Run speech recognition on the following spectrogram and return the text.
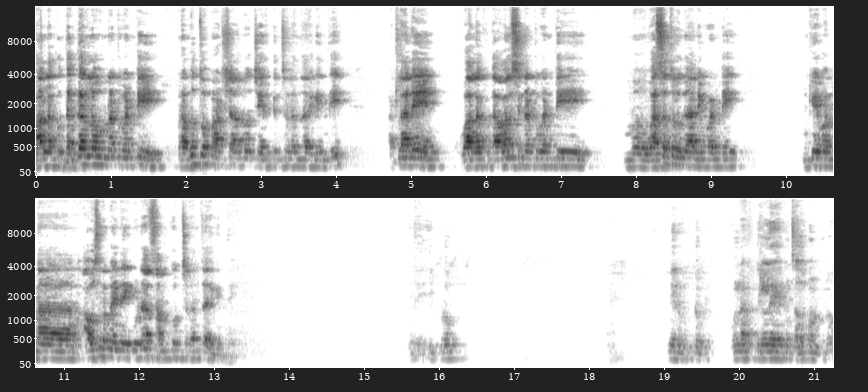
వాళ్ళకు దగ్గరలో ఉన్నటువంటి ప్రభుత్వ పాఠశాలలో చేర్పించడం జరిగింది. అట్లానే వాళ్ళకు కావలసినటువంటి వసతులు కానివ్వండి ఇంకేమన్నా అవసరమైనవి కూడా సమకూర్చడం జరిగింది. ఇది ఇప్పుడు మీరు ఇప్పుడు ఉన్న పిల్లలు ఏదైతే చదువుకుంటున్నారో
